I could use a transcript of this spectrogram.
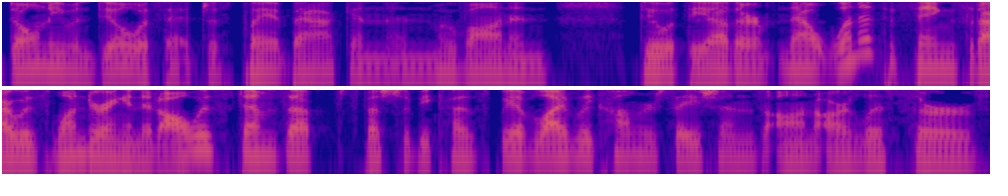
don't even deal with it. Just pay it back and, and move on and deal with the other. Now, one of the things that I was wondering, and it always stems up, especially because we have lively conversations on our list serve,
